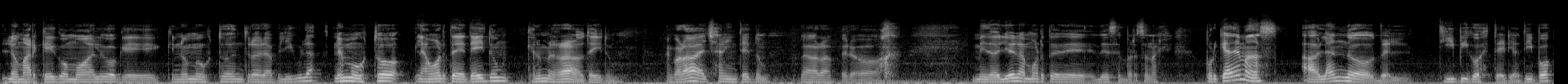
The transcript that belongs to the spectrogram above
Lo marqué como algo que, que, no me gustó dentro de la película. No me gustó la muerte de Tatum, que nombre raro Tatum. Me acordaba de Channing Tatum, la verdad, pero me dolió la muerte de, ese personaje. Porque además, hablando del típico estereotipo,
